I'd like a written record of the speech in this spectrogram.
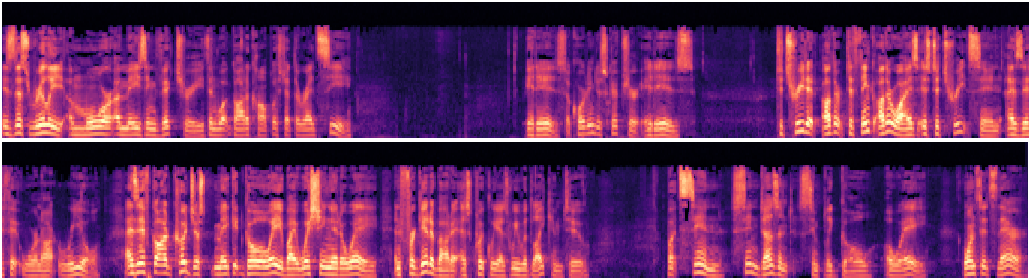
Is this really a more amazing victory than what God accomplished at the Red Sea? It is. According to Scripture, it is. To treat it other to think otherwise is to treat sin as if it were not real. As if God could just make it go away by wishing it away and forget about it as quickly as we would like him to. But sin, sin doesn't simply go away. Once it's there,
